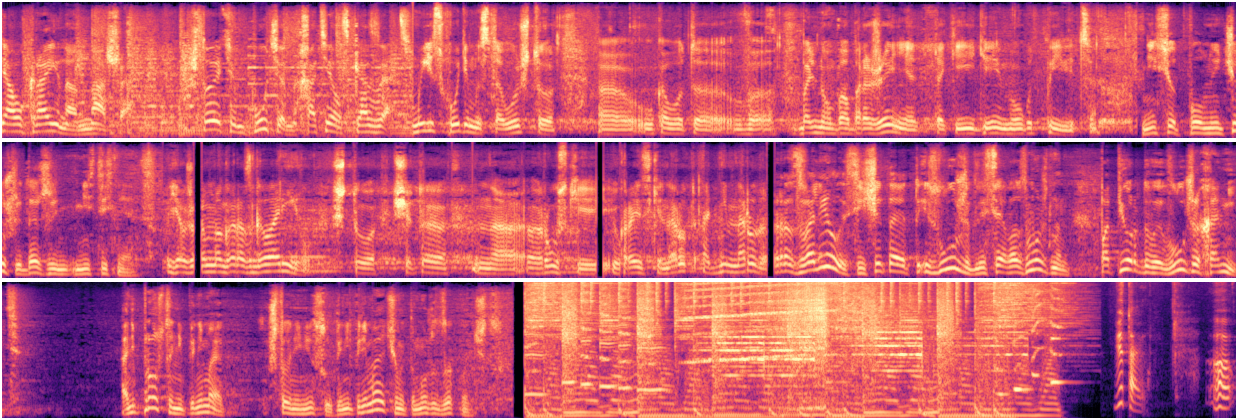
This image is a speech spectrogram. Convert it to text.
вся Украина наша. Что этим Путин хотел сказать? Мы исходим из того, что э, у кого-то в больном воображении такие идеи могут появиться. Несет полную чушь и даже не стесняется. Я уже много раз говорил, что считаю э, русский и украинский народ одним народом. Развалилась и считают из лужи для себя возможным, попердывая в луже хамить. Они просто не понимают, что они несут, и не понимают, чем это может закончиться.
